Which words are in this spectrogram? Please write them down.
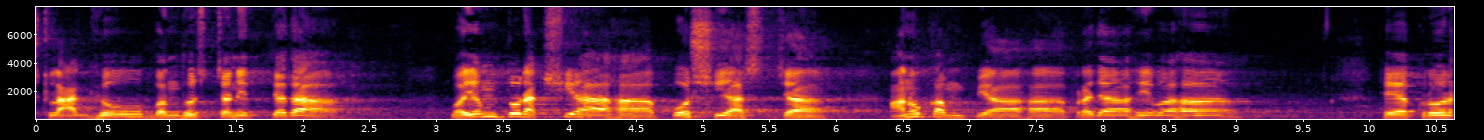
ಶ್ಲಾಘ್ಯೋ ಬಂಧುಶ್ಚ ನಿತ್ಯದ, ವಯಂ ತು ರಕ್ಷ್ಯಾ ಪೋಷ್ಯಾಶ್ಚ ಅನುಕಂಪ್ಯಾ ಪ್ರಜಾಹಿವ. ಹೇ ಅಕ್ರೂರ,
